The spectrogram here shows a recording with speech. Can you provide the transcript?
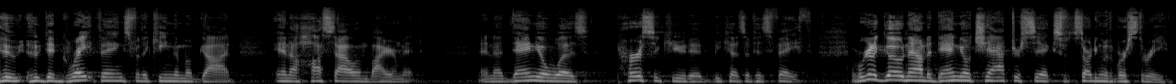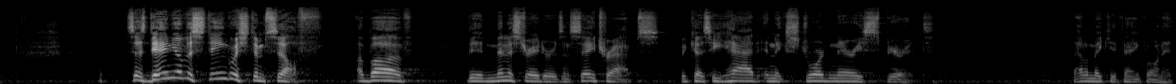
who, who did great things for the kingdom of God in a hostile environment. And uh, Daniel was persecuted because of his faith. And we're going to go now to Daniel chapter 6, starting with verse 3. It says, Daniel distinguished himself above the administrators and satraps because he had an extraordinary spirit. That'll make you think, won't it?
